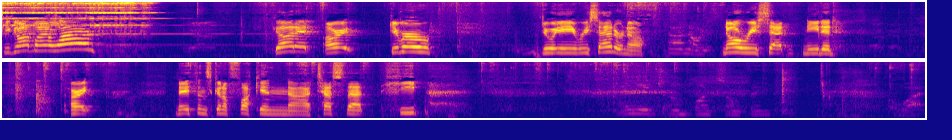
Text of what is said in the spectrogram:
You got my alarm? Got it. All right. Give her. Do we reset or no? Uh, no, No reset needed. All right. Nathan's gonna fucking uh, test that heat. I need to unplug something. What?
